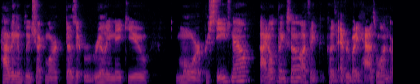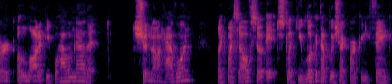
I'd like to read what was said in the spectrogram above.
having the blue check mark, does it really make you more prestige now? I don't think so. I think because everybody has one, or a lot of people have them now that should not have one, like myself. So it's like you look at that blue check mark and you think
